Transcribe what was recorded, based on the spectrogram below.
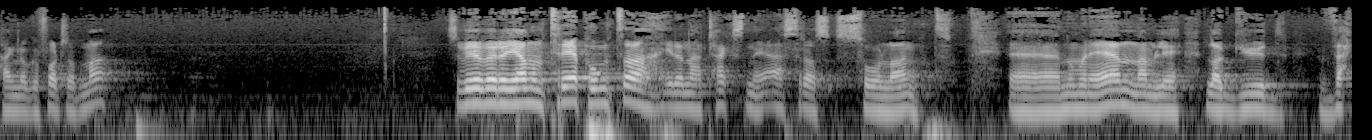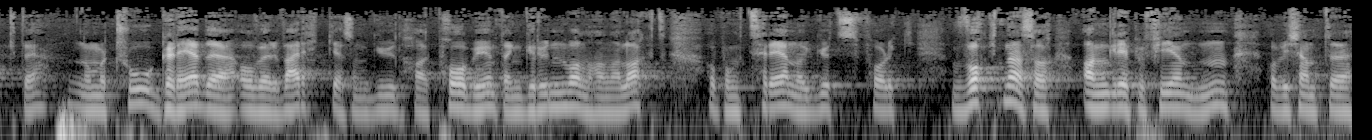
Henger dere fortsatt med? Så Vi har vært gjennom tre punkter i denne teksten i Esras så langt. Eh, nummer én, nemlig 'la Gud vekke det'. Nummer to, glede over verket som Gud har påbegynt, den grunnvollen han har lagt. Og punkt tre, når Guds folk våkner, så angriper fienden. Og vi kommer til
